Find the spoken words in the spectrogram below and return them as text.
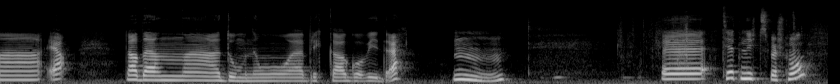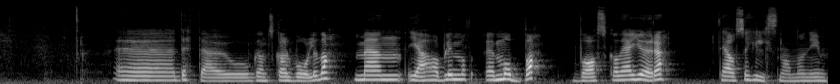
eh, ja, la den eh, dominobrikka gå videre. Mm. Eh, til et nytt spørsmål. Eh, dette er jo ganske alvorlig, da. Men jeg har blitt eh, mobba. Hva skal jeg gjøre? Det er også hilsen anonym.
